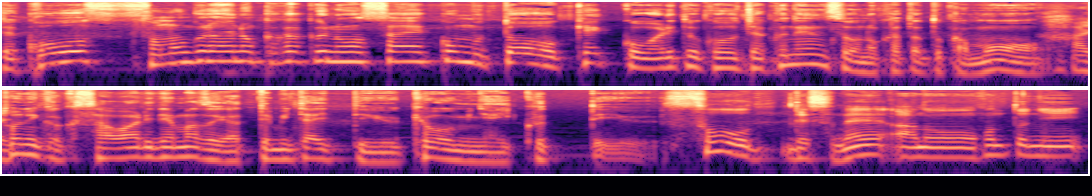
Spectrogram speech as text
で、こう、そのぐらいの価格に抑え込むと、結構割とこう若年層の方とかも、はいとにかく触りでまずやってみたいっていう興味には行くっていう。そうですね。あの、本当に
